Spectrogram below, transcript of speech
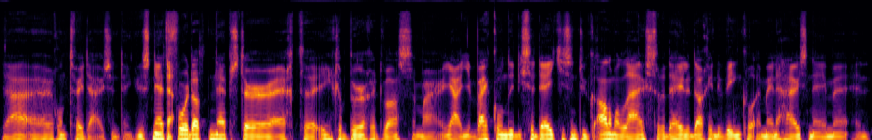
Ja, eh, rond 2000 denk ik. Dus net Ja. voordat Napster echt eh, ingeburgerd was. Maar ja, wij konden die cd'tjes natuurlijk allemaal luisteren de hele dag in de winkel en mee naar huis nemen. En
